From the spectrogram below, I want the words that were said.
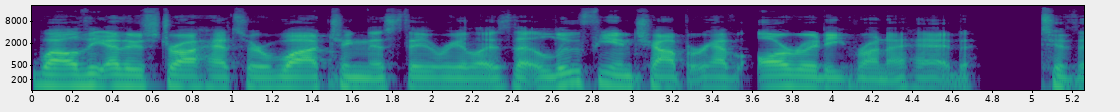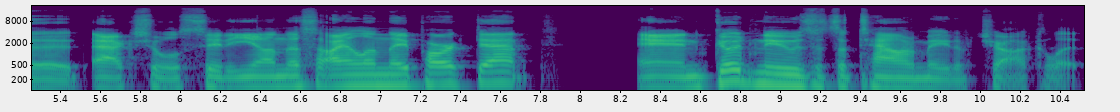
while the other Straw Hats are watching this, they realize that Luffy and Chopper have already run ahead to the actual city on this island they parked at. And good news, it's a town made of chocolate.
